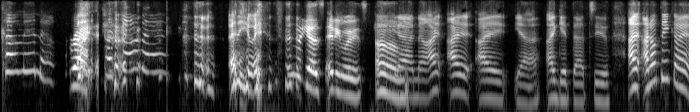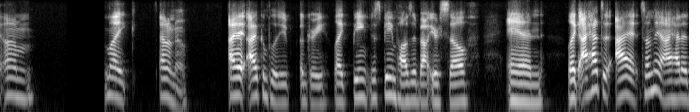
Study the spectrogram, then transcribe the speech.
coming out. Right. anyways. yes, anyways. Um yeah, no, I I I yeah, I get that too. I I don't think I um like I don't know. I I completely agree. Like being just being positive about yourself and like I had to I something I had to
